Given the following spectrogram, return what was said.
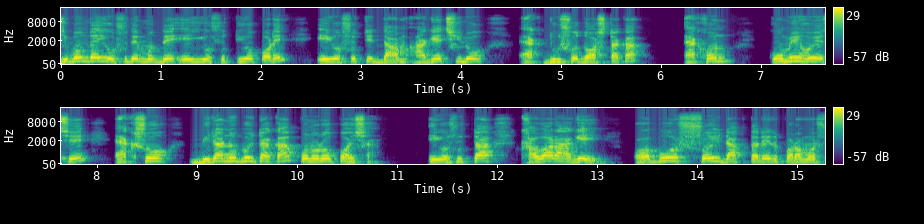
জীবনদায়ী ওষুধের মধ্যে এই ওষুধটিও পড়ে। এই ওষুধটির দাম আগে ছিল এক দুশো দশ টাকা, এখন কমে হয়েছে একশো বিরানব্বই টাকা পনেরো পয়সা। এই ওষুধটা খাওয়ার আগে অবশ্যই ডাক্তারের পরামর্শ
